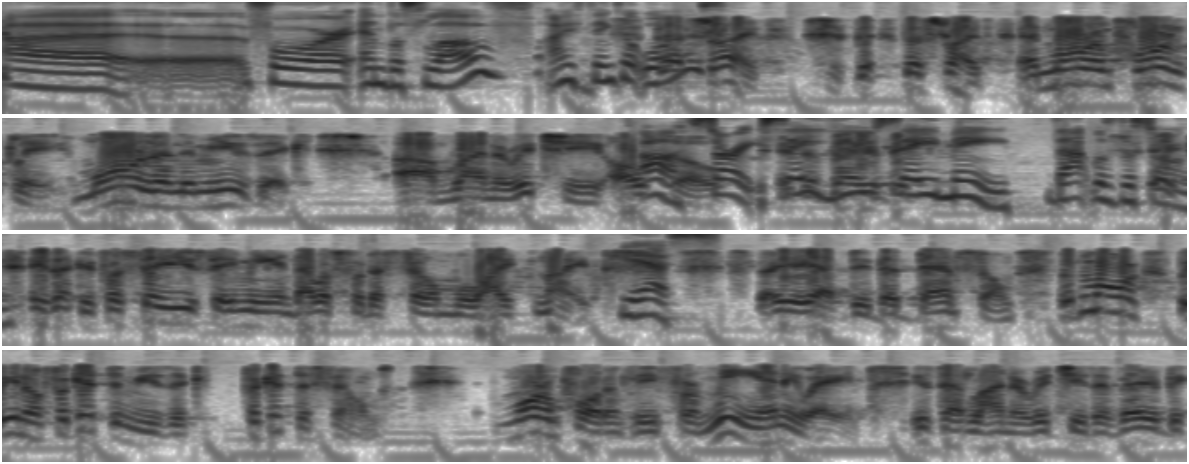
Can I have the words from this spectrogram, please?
uh, for Endless Love. I think it was. That's right. That's right. And more importantly, more than the music, um, Lionel Richie also. Ah, sorry. Say you, big- say me. That was the song. Exactly. For Say You, Say Me, and that was for the film White Night. Yes. Yeah, the, the dance film. But more, but, you know, forget the music, forget the films. More importantly, for me anyway, is that Lionel Richie is a very big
